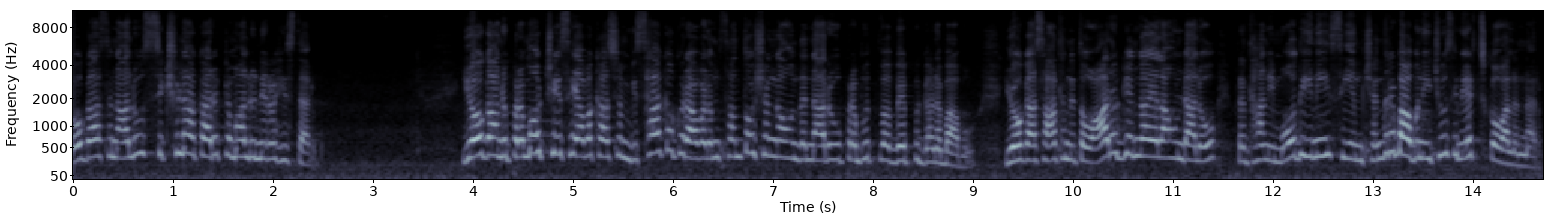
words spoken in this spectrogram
యోగాసనాలు శిక్షణా కార్యక్రమాలు నిర్వహిస్తారు. యోగాను ప్రమోట్ చేసే అవకాశం విశాఖకు రావడం సంతోషంగా ఉందన్నారు ప్రభుత్వ విప్ గణబాబు. యోగా సాధనతో ఆరోగ్యంగా ఎలా ఉండాలో ప్రధాని మోదీని సీఎం చంద్రబాబుని చూసి నేర్చుకోవాలన్నారు.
